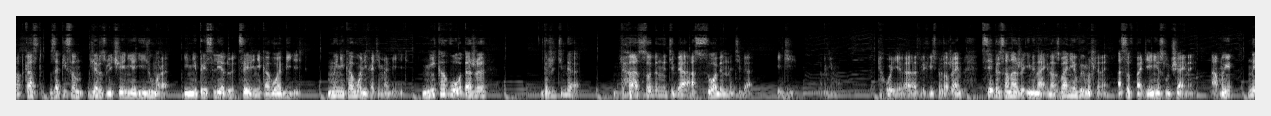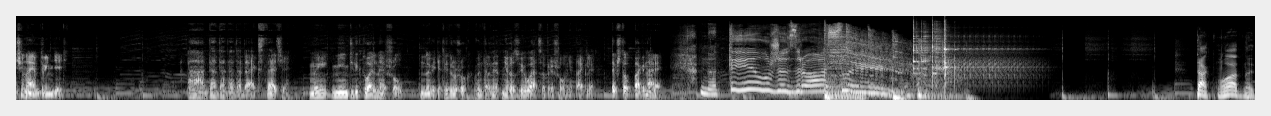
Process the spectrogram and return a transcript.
подкаст записан для развлечения и юмора и не преследует цели никого обидеть. Мы никого не хотим обидеть. Никого, даже... даже тебя. Да, особенно тебя, особенно тебя. Иди к нему. Ой, отвлеклись, продолжаем. Все персонажи, имена и названия вымышлены, а совпадения случайны. А мы начинаем трындеть. А, да-да-да-да, кстати, мы не интеллектуальное шоу, но ведь и ты, дружок, в интернет не развиваться пришел, не так ли? Так что погнали. Но ты уже взрослый. Так, ну ладно,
